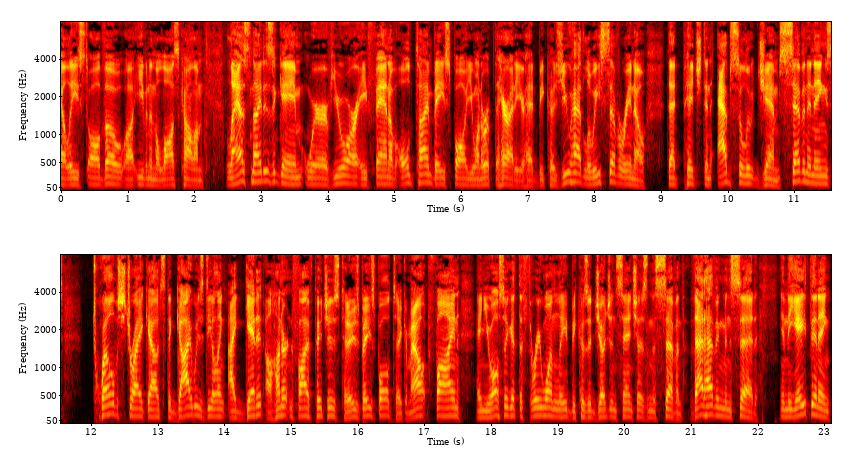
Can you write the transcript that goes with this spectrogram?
AL East, although uh, even in the loss column. Last night is a game where if you are a fan of old time baseball, you want to rip the hair out of your head because you had Luis Severino that pitched an absolute gem. Seven innings. 12 strikeouts. The guy was dealing, I get it, 105 pitches. Today's baseball, take him out, fine. And you also get the 3 1 lead because of Judge and Sanchez in the seventh. That having been said, in the eighth inning,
